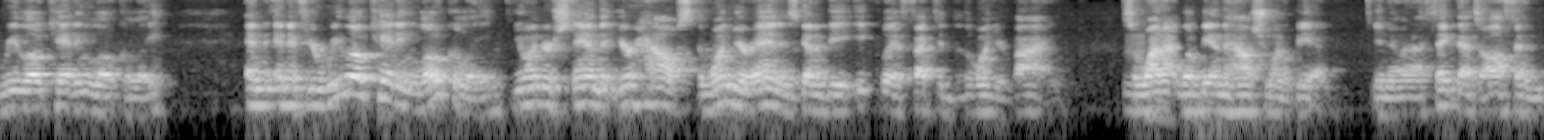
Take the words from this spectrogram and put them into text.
relocating locally. And, and if you're relocating locally, you understand that your house, the one you're in, is going to be equally affected to the one you're buying. So why mm. not go be in the house you want to be in? You know, and I think that's often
